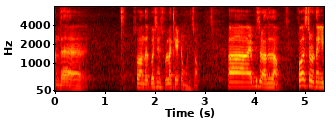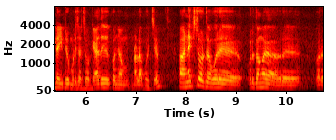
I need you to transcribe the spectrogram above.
அந்த ஸோ அந்த கொஷின்ஸ் ஃபுல்லாக கேட்டு முடித்தோம் எப்படி சொல்ல அதுதான். ஃபர்ஸ்ட் ஒருத்தங்கிட்ட இன்டர்வியூ முடிச்சாச்சு ஓகே அது கொஞ்சம் நல்லா போச்சு. நெக்ஸ்ட் ஒருத்த ஒரு ஒருத்தவங்க ஒரு ஒரு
